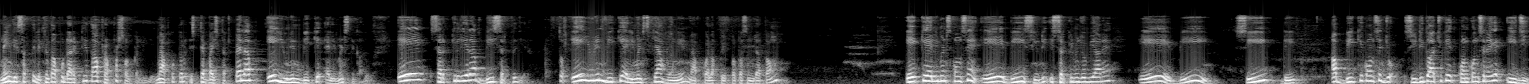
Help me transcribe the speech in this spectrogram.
नहीं लिख सकते लिखने तो आपको डायरेक्ट नहीं तो आप रफ सॉल्व कर लीजिए। मैं आपको पहले स्टेप बाय स्टेप पहले आप ए यूनियन बी के एलिमेंट्स निकालो। ए सर्किल रहा बी सर्किल रहा। तो ए यूनियन बी के एलिमेंट्स क्या होंगे? मैं आपको अलग पेपर पर समझाता हूँ। ए के एलिमेंट्स कौन से हैं? ए बी सी डी इस सर्किल में जो भी आ रहे हैं। ए बी सी डी अब बी के कौन से? जो सी डी तो आ चुके हैं कौन कौन से रहेगा ई e, जी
